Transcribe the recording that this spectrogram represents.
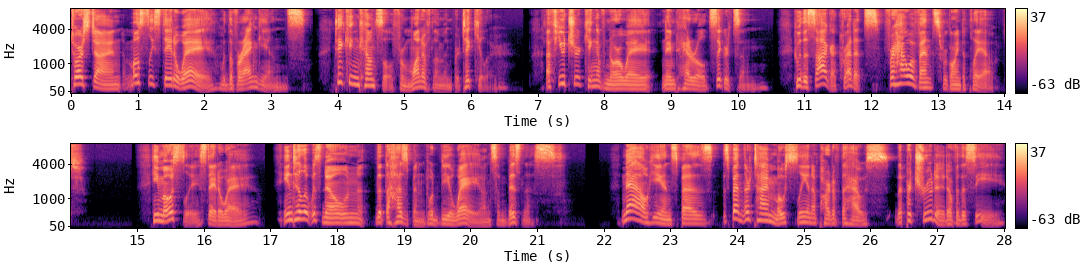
Torstein mostly stayed away with the Varangians, taking counsel from one of them in particular, a future king of Norway named Harald Sigurdsson, who the saga credits for how events were going to play out. He mostly stayed away until it was known that the husband would be away on some business. Now he and Spes spent their time mostly in a part of the house that protruded over the sea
